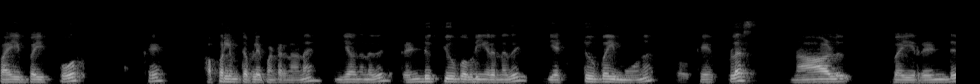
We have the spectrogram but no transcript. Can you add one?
five by four okay upper limit apply பண்ணுறேன் நான். இங்கே வந்து என்னது? ரெண்டு கியூப் அப்படிங்கிறது என்னது? எட்டு பை மூணு. ஓகே ப்ளஸ் நாலு பை ரெண்டு.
